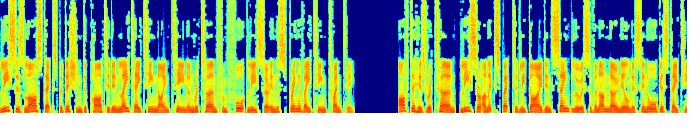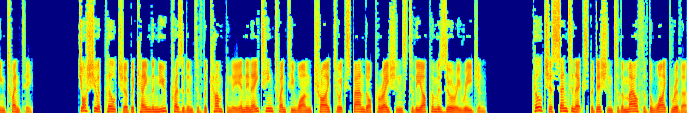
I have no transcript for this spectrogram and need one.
Lisa's last expedition departed in late 1819 and returned from Fort Lisa in the spring of 1820. After his return, Lisa unexpectedly died in St. Louis of an unknown illness in August 1820. Joshua Pilcher became the new president of the company and in 1821 tried to expand operations to the upper Missouri region. Pilcher sent an expedition to the mouth of the White River,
